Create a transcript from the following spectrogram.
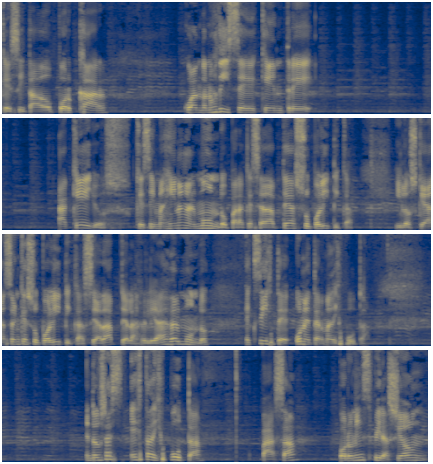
que es citado por Carr, cuando nos dice que entre aquellos que se imaginan al mundo para que se adapte a su política y los que hacen que su política se adapte a las realidades del mundo, existe una eterna disputa. Entonces, esta disputa pasa por una inspiración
